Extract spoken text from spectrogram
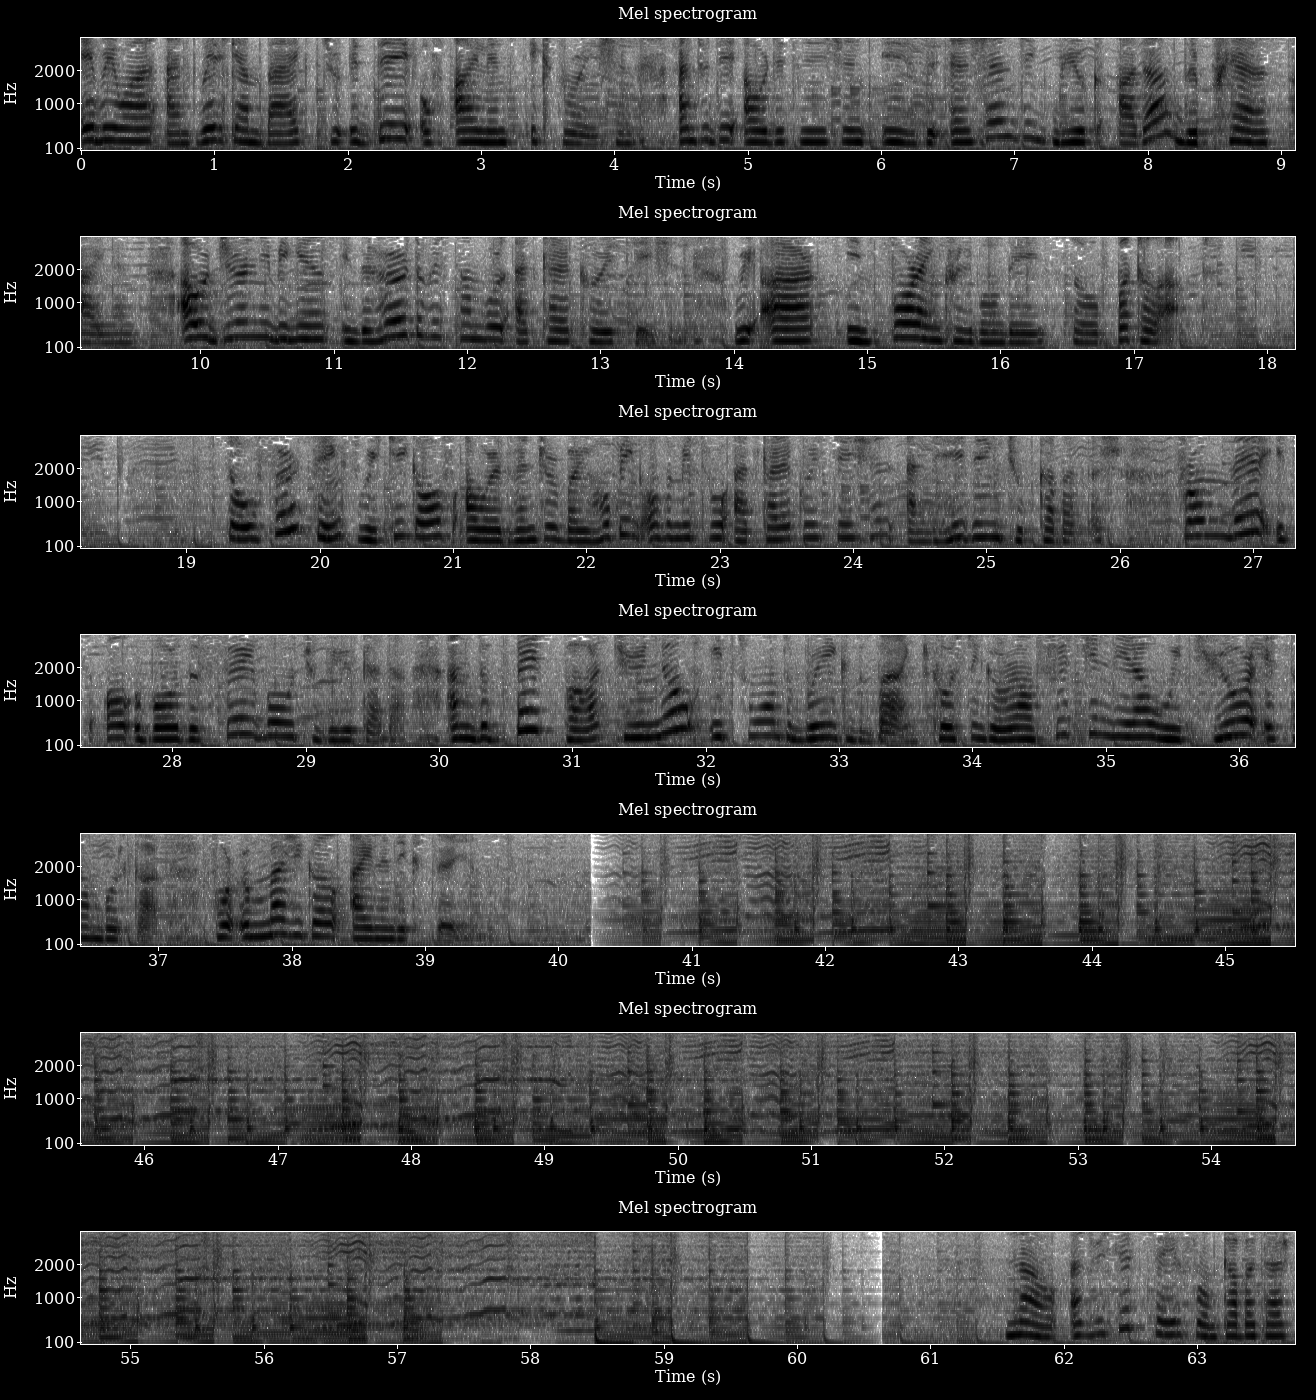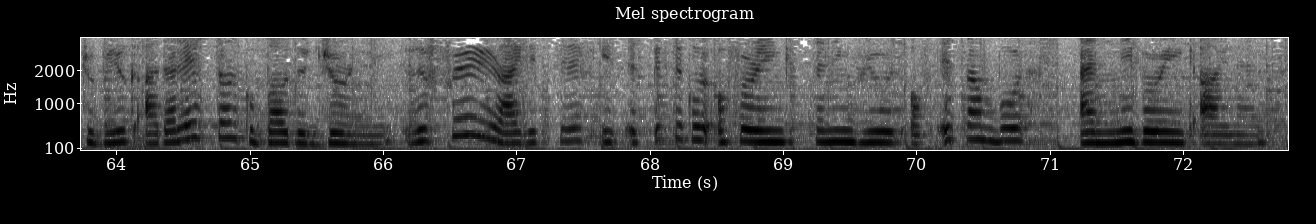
Everyone and welcome back to a day of island exploration and today our destination is the enchanting Büyük Ada, the Prince Island. Our journey begins in the heart of Istanbul at Karaköy station. We are in for an incredible day so buckle up. So first things we kick off our adventure by hopping on the metro at Karaköy station and heading to Kabataş. From there it's all about the to Büyükada. And the best part, you know it won't break the bank, costing around 15 lira with your Istanbul card for a magical island experience. Now, as we set sail from Kabataş to Büyükada, let's talk about the journey. The ferry ride itself is a spectacle offering stunning views of Istanbul and neighboring islands.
